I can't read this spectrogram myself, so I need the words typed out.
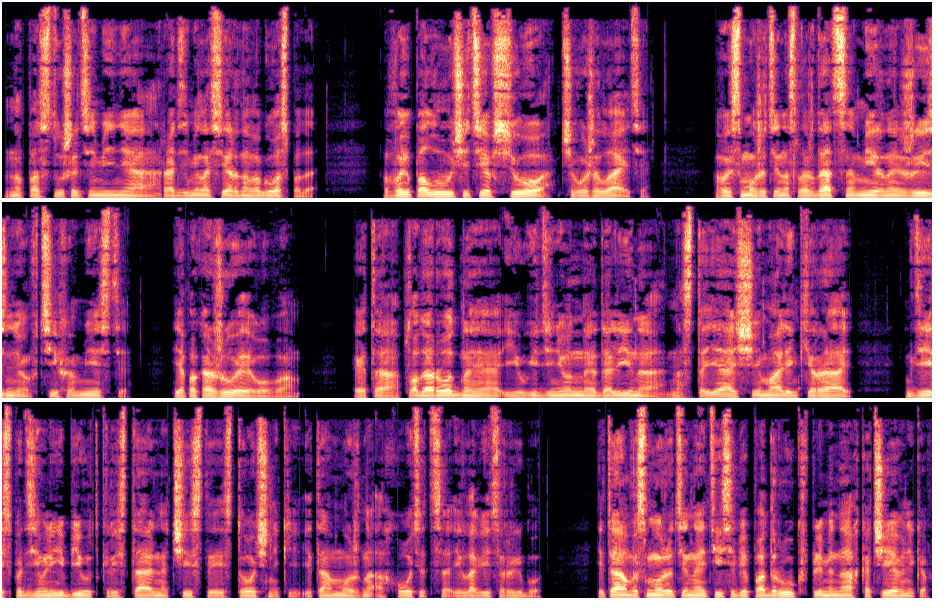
но послушайте меня ради милосердного Господа. Вы получите все, чего желаете. Вы сможете наслаждаться мирной жизнью в тихом месте. Я покажу его вам. Это плодородная и уединенная долина, настоящий маленький рай, где из-под земли бьют кристально чистые источники, и там можно охотиться и ловить рыбу. И там вы сможете найти себе подруг в племенах кочевников,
